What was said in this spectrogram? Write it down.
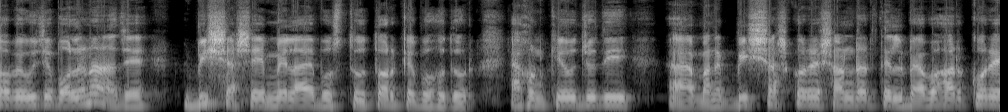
তবে ওই যে বলে না যে বিশ্বাসে মেলায় বস্তু, তর্কে বহুদূর। এখন কেউ যদি মানে বিশ্বাস করে সান্ডার তেল ব্যবহার করে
